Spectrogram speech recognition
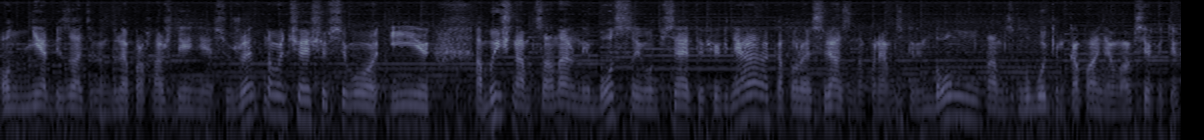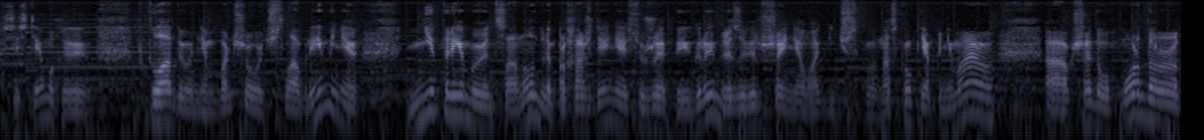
он не обязателен для прохождения сюжетного чаще всего, и обычно опциональные боссы, и вот вся эта фигня, которая связана прям с гриндом, там, с глубоким копанием во всех этих системах и вкладыванием большого числа времени, не требуется оно для прохождения сюжета игры, для завершения логического. Насколько я понимаю, а, в Shadow of Mordor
